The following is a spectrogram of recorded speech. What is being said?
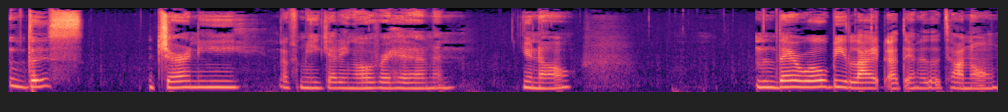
this journey of me getting over him and you know there will be light at the end of the tunnel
